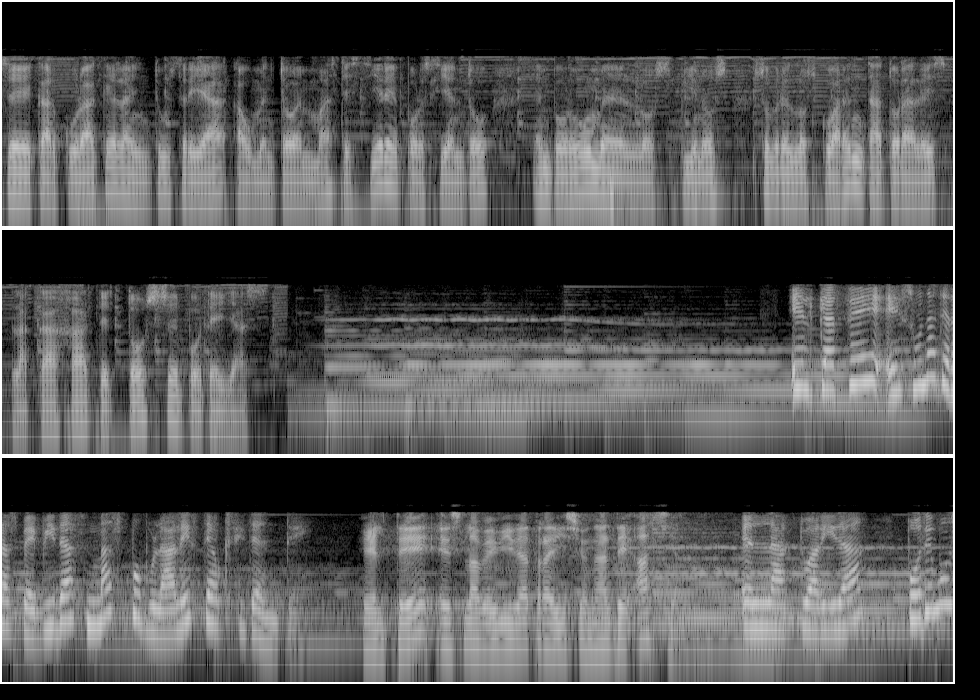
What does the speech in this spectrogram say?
se calcula que la industria aumentó en más de 7% en volumen en los vinos sobre los 40 dólares la caja de 12 botellas. El café es una de las bebidas más populares de Occidente. El té es la bebida tradicional de Asia. En la actualidad, podemos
